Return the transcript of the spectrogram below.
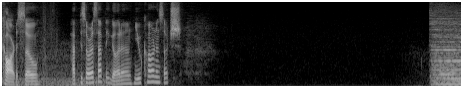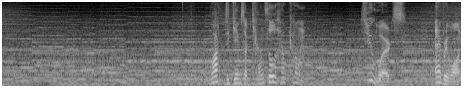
card, so happy Sora's happy, got a new card and such. What? The games are cancelled? How come? Two words. Everyone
